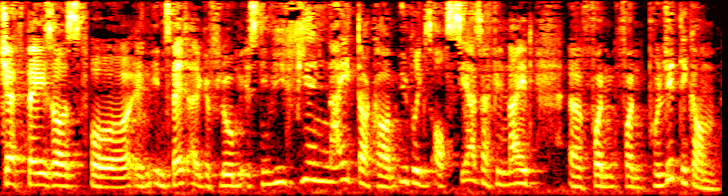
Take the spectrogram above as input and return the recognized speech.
Jeff Bezos äh, in, ins Weltall geflogen ist, wie viel Neid da kam. Übrigens auch sehr, sehr viel Neid äh, von, von Politikern.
